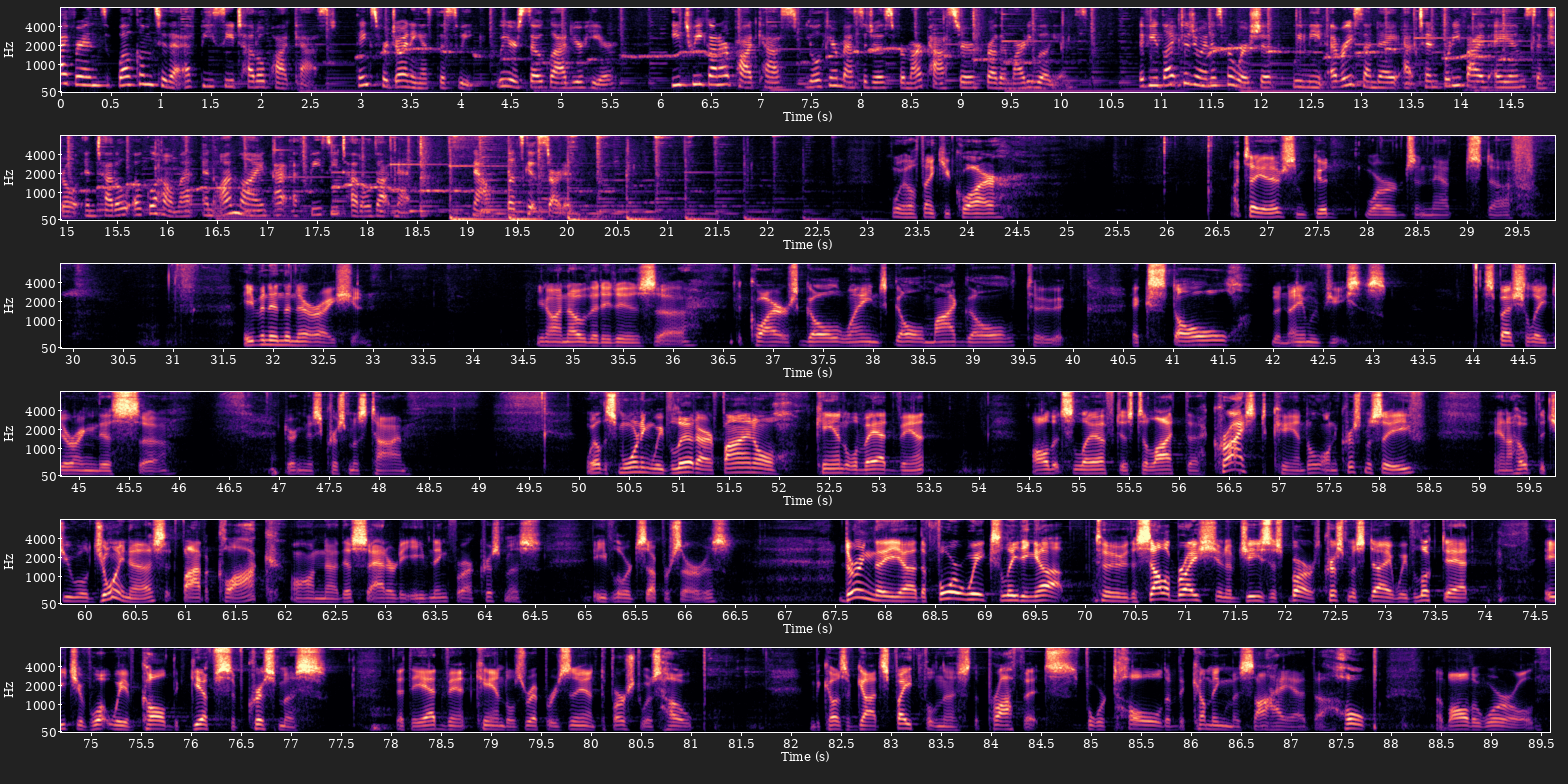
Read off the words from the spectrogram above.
Hi, friends. Welcome to the FBC Tuttle Podcast. Thanks for joining us this week. We are so glad you're here. Each week on our podcast, you'll hear messages from our pastor, Brother Marty Williams. If you'd like to join us for worship, we meet every Sunday at 10:45 a.m. Central in Tuttle, Oklahoma, and online at fbctuttle.net. Now, let's get started. Well, thank you, choir. I tell you, there's some good words in that stuff even in the narration. You know, I know that it is uh, the choir's goal, Wayne's goal, my goal to extol the name of Jesus, especially during this uh, during this Christmas time. Well, this morning we've lit our final candle of Advent. All that's left is to light the Christ candle on Christmas Eve. And I hope that you will join us at 5 o'clock on uh, this Saturday evening for our Christmas Eve Lord's Supper service. During the, uh, the four weeks leading up to the celebration of Jesus' birth, Christmas Day, we've looked at each of what we have called the gifts of Christmas that the Advent candles represent. The first was hope. Because of God's faithfulness, the prophets foretold of the coming Messiah, the hope of all the world.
